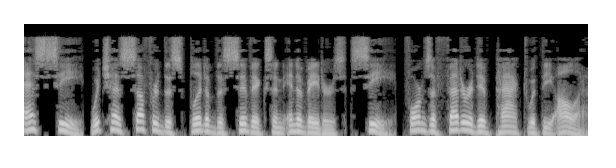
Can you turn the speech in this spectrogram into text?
SC, which has suffered the split of the Civics and Innovators C, forms a federative pact with the ALA.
